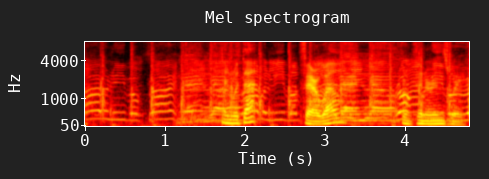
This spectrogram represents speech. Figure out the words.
And with that, farewell from Finneran's Wake.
